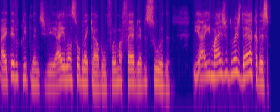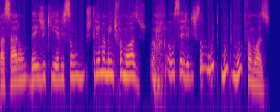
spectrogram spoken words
Aí teve o clipe na MTV, aí lançou o Black Album, foi uma febre absurda. E aí mais de duas décadas passaram desde que eles são extremamente famosos. Ou seja, eles são muito, muito, muito famosos.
